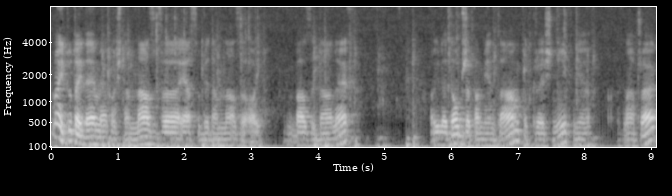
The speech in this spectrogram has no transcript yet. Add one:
No i tutaj dajemy jakąś tam nazwę. Ja sobie dam nazwę oj, bazy danych. O ile dobrze pamiętam, podkreśnik, nie znaczek.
